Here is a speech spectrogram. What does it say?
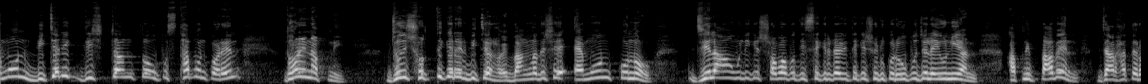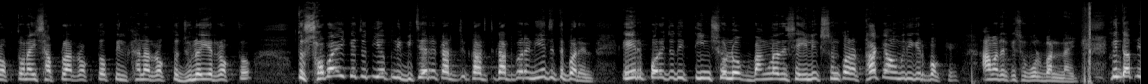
এমন বিচারিক দৃষ্টান্ত উপস্থাপন করেন ধরেন আপনি, যদি সত্যিকারের বিচার হয়, বাংলাদেশে এমন কোনো জেলা আওয়ামী লীগের সভাপতি সেক্রেটারি থেকে শুরু করে উপজেলা ইউনিয়ন আপনি পাবেন যার হাতে রক্ত নাই, শাপলার রক্ত, পিলখানার রক্ত, জুলাইয়ের রক্ত। তো সবাইকে যদি আপনি বিচারের কাঠগড়ে নিয়ে যেতে পারেন, এরপরে যদি তিনশো লোক বাংলাদেশে ইলেকশন করার থাকে আওয়ামী লীগের পক্ষে, আমাদের কিছু বলবার নাই। কিন্তু আপনি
